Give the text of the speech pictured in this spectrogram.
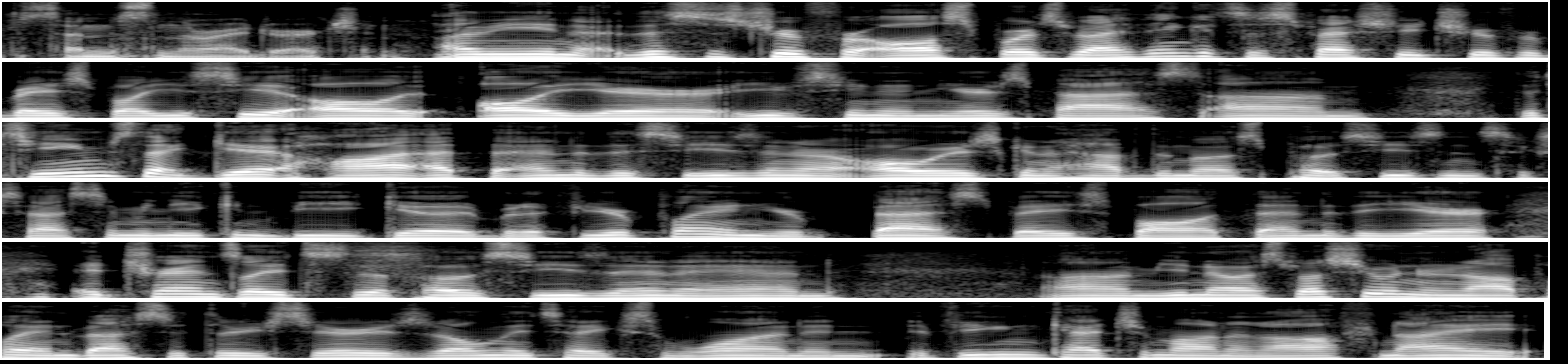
sent us in the right direction. I mean, this is true for all sports, but I think it's especially true for baseball. You see it all all year. You've seen in years past. Um, the teams that get hot at the end of the season are always going to have the most postseason success. I mean, you can be good, but if you're playing your best baseball at the end of the year, it translates to the postseason. And um, you know, especially when you're not playing best of three series, it only takes one. And if you can catch them on an off night,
